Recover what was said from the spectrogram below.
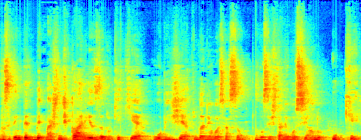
você tem que ter bastante clareza do que, que é o objeto da negociação. Você está negociando o quê?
